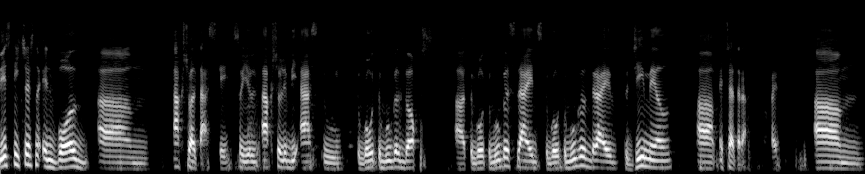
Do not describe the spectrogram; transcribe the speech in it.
these teachers na involve um, actual tasks. Okay? So you'll actually be asked to, to go to Google Docs, uh, to go to Google Slides, to go to Google Drive, to Gmail, um, etc. Okay, um,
